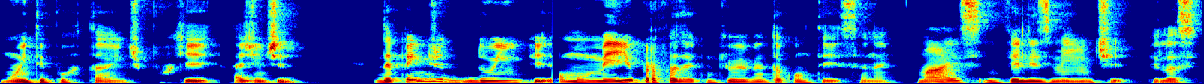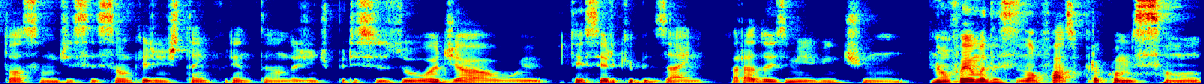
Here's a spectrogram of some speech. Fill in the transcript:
muito importante porque a gente Depende do INPE como meio para fazer com que o evento aconteça, né? Mas, infelizmente, pela situação de exceção que a gente está enfrentando, a gente precisou adiar o terceiro Cube Design para 2021. Não foi uma decisão fácil para a comissão,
